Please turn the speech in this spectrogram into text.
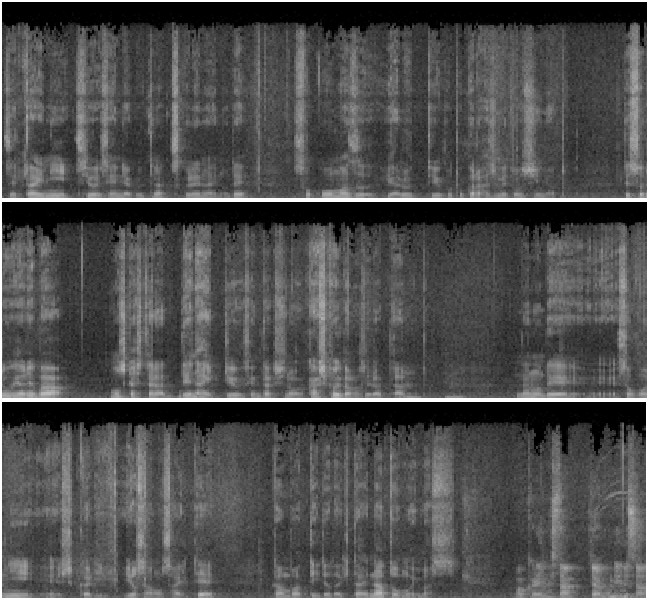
絶対に強い戦略っていうのは作れないのでそこをまずやるっていうことから始めてほしいなと。でそれをやればもしかしたら出ないっていう選択肢の方が賢い可能性だってあると、なのでえーそこにえーしっかり予算を割いて頑張っていただきたいなと思いますわかりました。じゃあ森部さん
